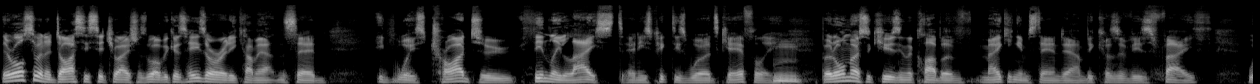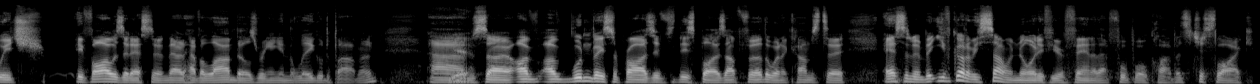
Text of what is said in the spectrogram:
They're also in a dicey situation as well because he's already come out and said he, well, he's tried to thinly laced and he's picked his words carefully, but almost accusing the club of making him stand down because of his faith, which if I was at Essendon, they would have alarm bells ringing in the legal department. Um, Yeah. So I've, I wouldn't be surprised if this blows up further when it comes to Essendon. But you've got to be so annoyed if you're a fan of that football club. It's just like,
